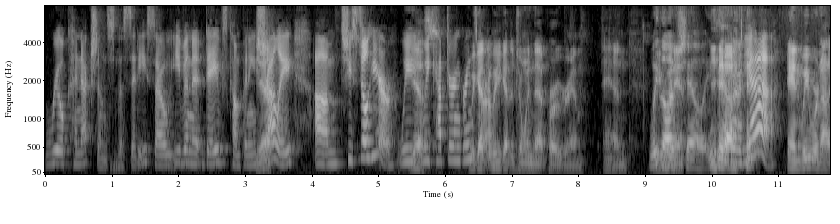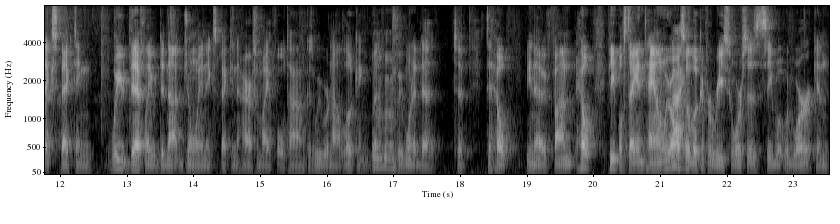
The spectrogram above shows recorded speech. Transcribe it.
real connections to the city. So even at Dave's company, Yeah. Shelly, um, she's still here. We Yes. we kept her in we got we got to join that program, and We went love Shelly. Yeah, yeah. and we were not expecting. We definitely did not join expecting to hire somebody full time because we were not looking, but Mm-hmm. we wanted to to to help you know find help people stay in town. We were Right. also looking for resources, see what would work, and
